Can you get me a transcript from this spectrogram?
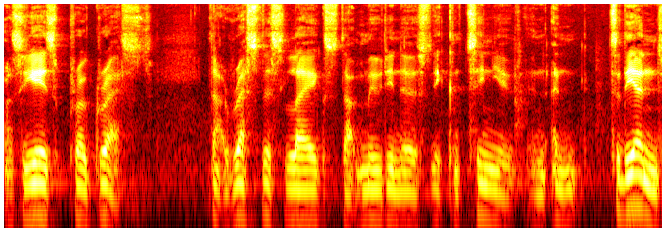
as the years progressed, that restless legs, that moodiness, it continued, and and to the end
